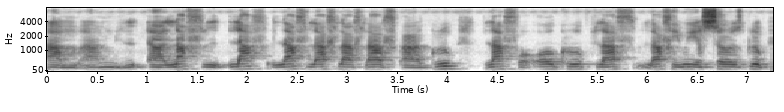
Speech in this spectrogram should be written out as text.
um, um uh, laugh laugh laugh laugh laugh laugh uh, group laugh for all group laugh laugh away your sorrows group.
